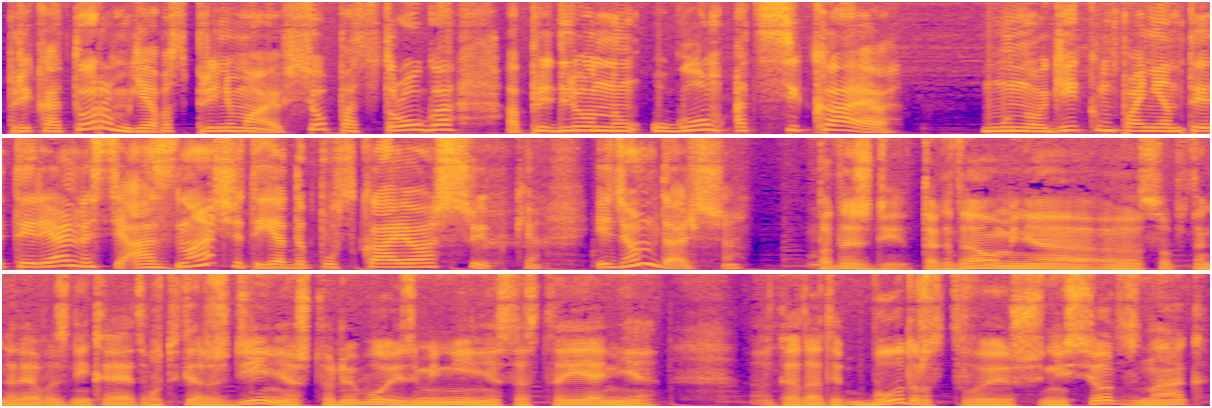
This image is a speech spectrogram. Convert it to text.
при котором я воспринимаю все под строго определенным углом, отсекая многие компоненты этой реальности, а значит, я допускаю ошибки. Идем дальше. Подожди, тогда у меня, э, собственно говоря, возникает утверждение, что любое изменение состояния, э, когда ты бодрствуешь, несет знак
